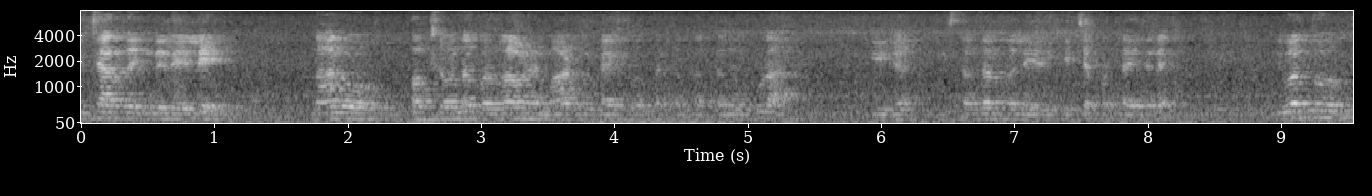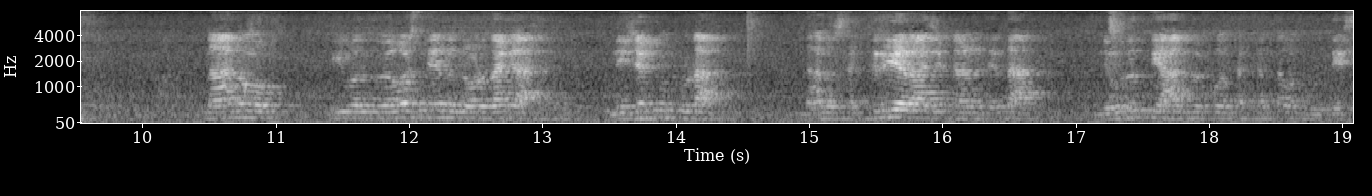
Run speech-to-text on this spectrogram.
ವಿಚಾರದ ಹಿನ್ನೆಲೆಯಲ್ಲಿ ನಾನು ಪಕ್ಷವನ್ನು ಬದಲಾವಣೆ ಮಾಡಬೇಕಾಯಿತು ಅಂತಕ್ಕಂಥದ್ದನ್ನು ಕೂಡ ಈಗ ಈ ಸಂದರ್ಭದಲ್ಲಿ ಇಚ್ಛೆ ಪಡ್ತಾ ಇದ್ದೇನೆ. ಇವತ್ತು ನಾನು ಈ ಒಂದು ವ್ಯವಸ್ಥೆಯನ್ನು ನೋಡಿದಾಗ ನಿಜಕ್ಕೂ ಕೂಡ ನಾನು ಸಕ್ರಿಯ ರಾಜಕಾರಣದಿಂದ ನಿವೃತ್ತಿ ಆಗಬೇಕು ಅಂತಕ್ಕಂಥ ಒಂದು ಉದ್ದೇಶ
